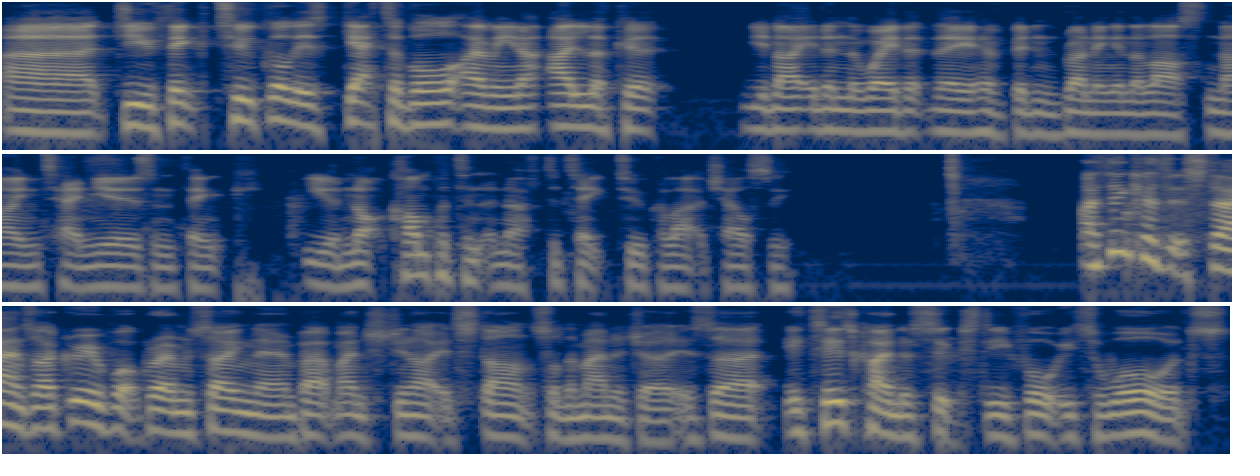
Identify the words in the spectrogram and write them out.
Uh, do you think Tuchel is gettable? I mean, I look at United in the way that they have been running in the last nine, ten years and think you're not competent enough to take Tuchel out of Chelsea. I think as it stands, I agree with what Graeme was saying there about Manchester United's stance on the manager is that it is kind of 60-40 towards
